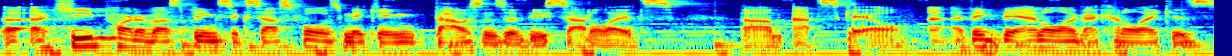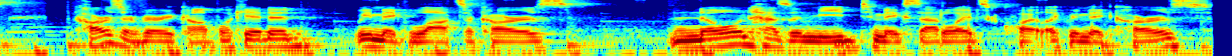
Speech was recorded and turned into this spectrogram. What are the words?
A, a key part of us being successful is making thousands of these satellites um, at scale. I think the analog I kind of like is cars are very complicated. We make lots of cars no one has a need to make satellites quite like we make cars,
